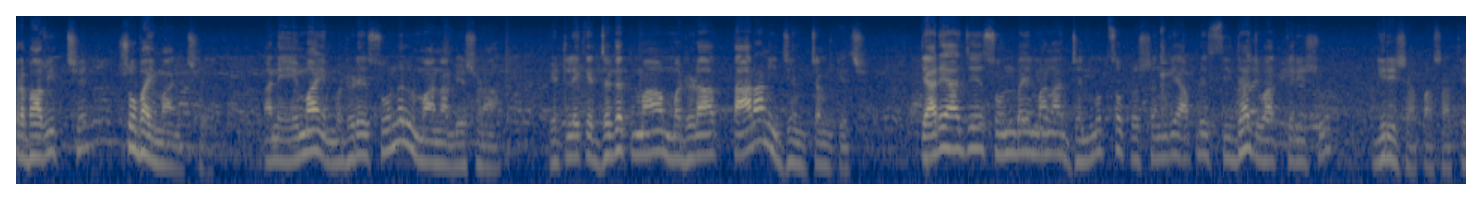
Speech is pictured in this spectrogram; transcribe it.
પ્રભાવિત છે, શોભાયમાન છે. અને એમાંય મઢડે સોનલ માના બેસણા એટલે કે જગતમાં મઢડા તારાની જેમ ચમકે છે. ત્યારે આજે સોનબાઈ માના જન્મોત્સવ પ્રસંગે આપણે સીધા જ વાત કરીશું ગિરીશ આપા સાથે.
